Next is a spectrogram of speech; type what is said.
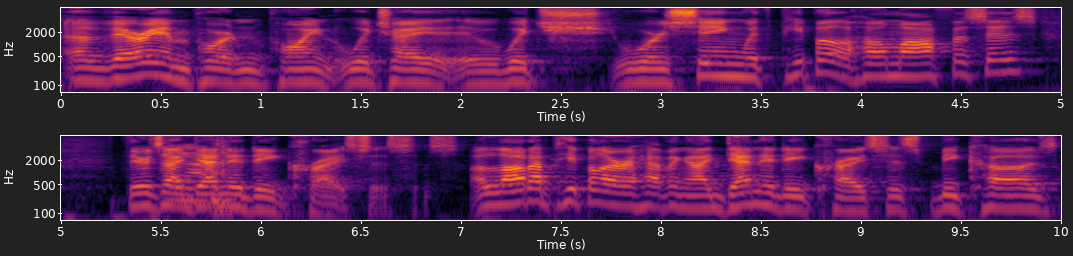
a very important point, which I, which we're seeing with people at home offices. there's identity crises. A lot of people are having identity crisis because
